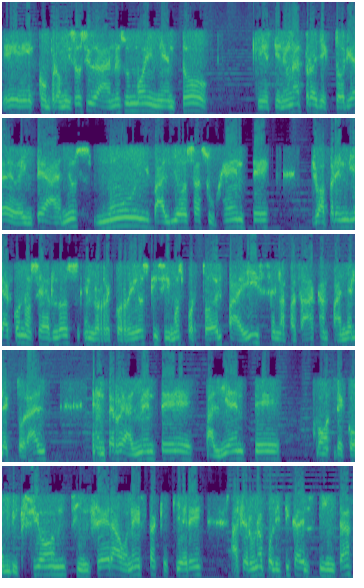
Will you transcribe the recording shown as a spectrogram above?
Eh, Compromiso Ciudadano es un movimiento que tiene una trayectoria de 20 años, muy valiosa su gente. Yo aprendí a conocerlos en los recorridos que hicimos por todo el país en la pasada campaña electoral. Gente realmente valiente, de convicción, sincera, honesta, que quiere hacer una política distinta.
